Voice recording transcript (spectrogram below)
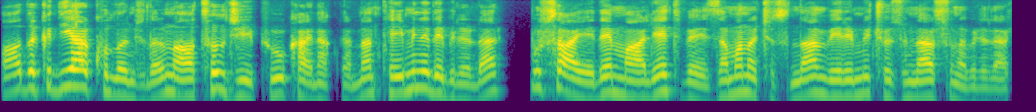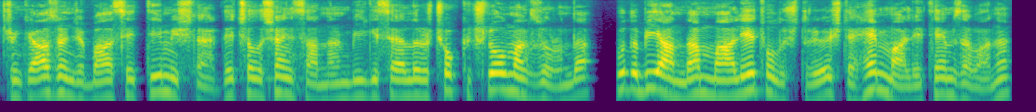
ağdaki diğer kullanıcıların atıl GPU kaynaklarından temin edebilirler. Bu sayede maliyet ve zaman açısından verimli çözümler sunabilirler. Çünkü az önce bahsettiğim işlerde çalışan insanların bilgisayarları çok güçlü olmak zorunda. Bu da bir yandan maliyet oluşturuyor. İşte hem maliyeti hem zamanı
